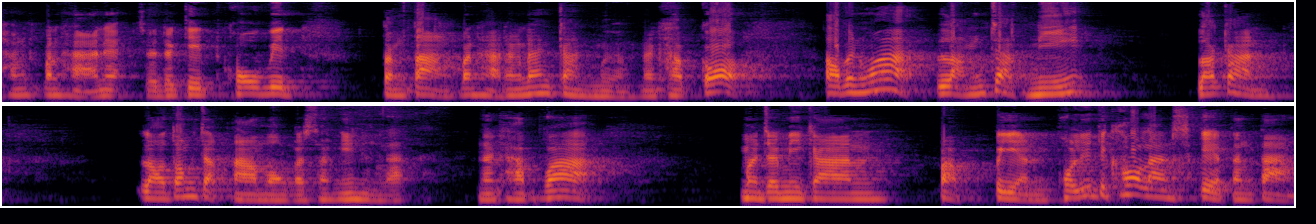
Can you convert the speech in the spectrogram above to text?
ทั้งปัญหาเนี่ยเศรษฐกิจโควิดต่างๆ ปัญหาทางด้านการเมืองนะครับ ก็เอาเป็นว่าหลังจากนี้ละกันเราต้องจับตามองกันสักนิดหนึ่งแล้วนะครับ ว่ามันจะมีการปรับเปลี่ยน political landscape ต่าง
